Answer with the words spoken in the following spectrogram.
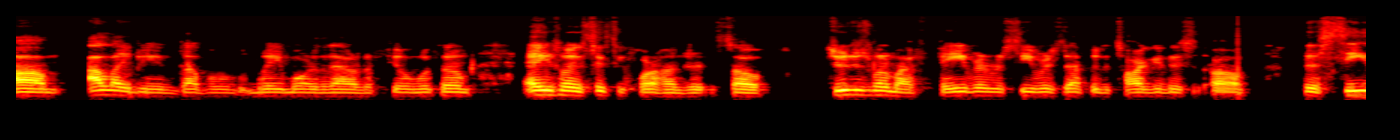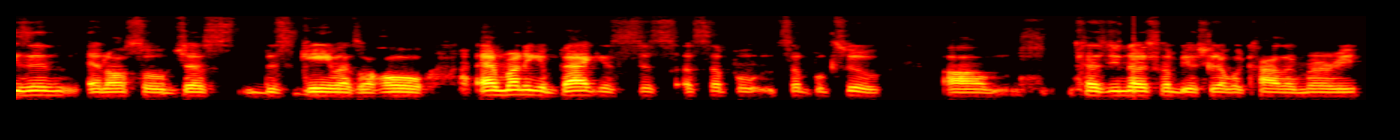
Um, I like being doubled way more than that on the field with him, and he's only sixty four hundred. So Juju's one of my favorite receivers, definitely to target this uh, this season, and also just this game as a whole. And running it back is just a simple simple too um, because you know it's going to be a shootout with Kyler Murray.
